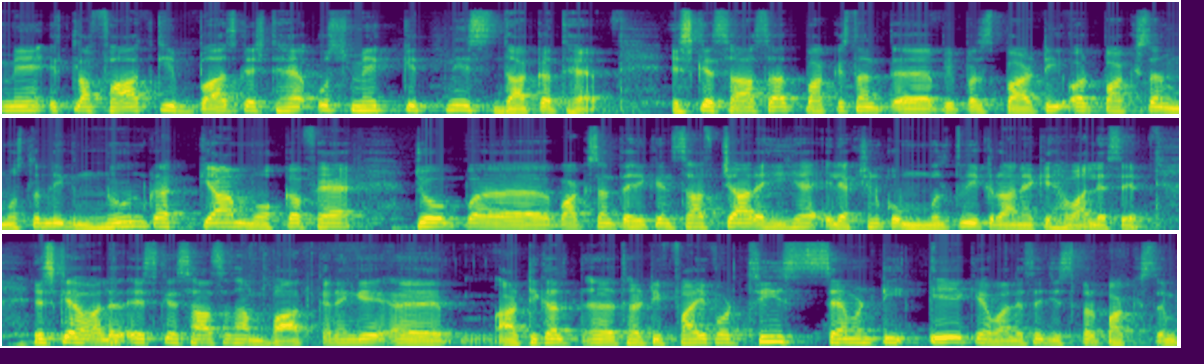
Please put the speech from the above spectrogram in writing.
में इतलाफ़ात की बाजगश्त है, उसमें कितनी सदाकत है? इसके साथ साथ पाकिस्तान पीपल्स पार्टी और पाकिस्तान मुस्लिम लीग नून का क्या मौक़ है, जो पाकिस्तान तहरीक इंसाफ चाह रही है इलेक्शन को मुलतवी कराने के हवाले से। इसके हवाले, इसके साथ साथ हम बात करेंगे आर्टिकल 35 और 370 ए के हवाले से, जिस पर पाकिस्तान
